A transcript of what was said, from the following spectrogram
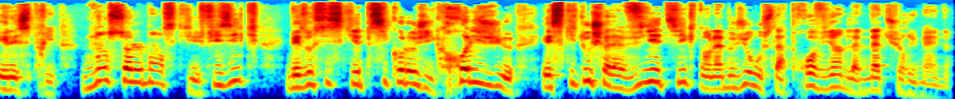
et l'esprit. Non seulement ce qui est physique, mais aussi ce qui est psychologique, religieux, et ce qui touche à la vie éthique dans la mesure où cela provient de la nature humaine.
